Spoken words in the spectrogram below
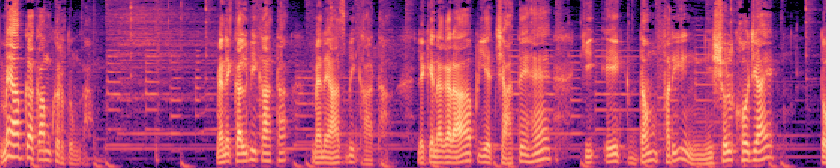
मैं आपका काम कर दूँगा। मैंने कल भी कहा था, मैंने आज भी कहा था। लेकिन अगर आप ये चाहते हैं कि एकदम फ्री निशुल्क हो जाए तो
